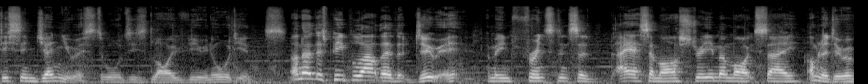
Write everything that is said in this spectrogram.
disingenuous towards his live viewing audience? I know there's people out there that do it. I mean, for instance, an ASMR streamer might say, I'm going to do a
